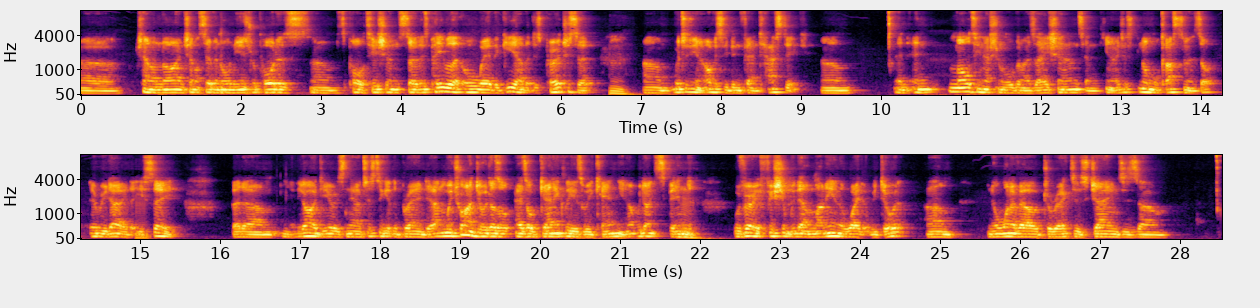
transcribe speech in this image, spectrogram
uh, Channel Nine, Channel Seven, all news reporters, um, it's politicians. So there's people that all wear the gear that just purchase it, Hmm. um, which has you know obviously been fantastic. Um, and, and multinational organisations and you know just normal customers every day that you see. But um, you know, the idea is now just to get the brand out, and we try and do it as, as organically as we can. You know, we don't spend. We're very efficient with our money in the way that we do it. Um, you know, one of our directors, James, is um,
